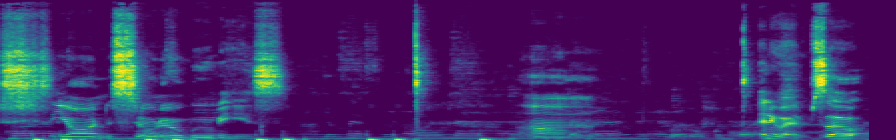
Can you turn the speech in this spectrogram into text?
Sion Sono movies. Um, anyway, so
